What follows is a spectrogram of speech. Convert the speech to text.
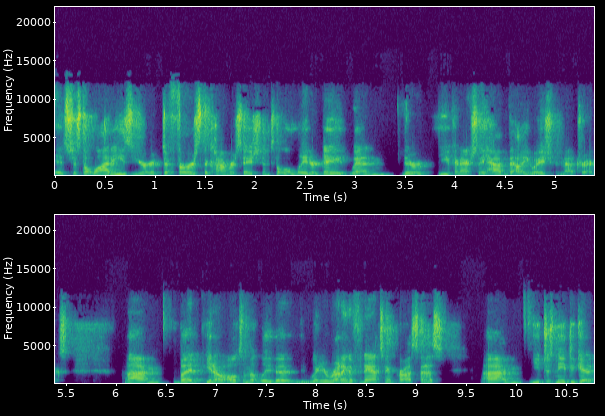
it's just a lot easier. It defers the conversation until a later date when there you can actually have valuation metrics. Um, but you know, ultimately, the when you're running a financing process, Um, you just need to get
